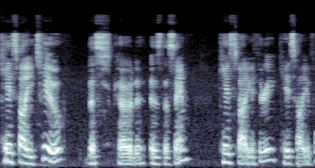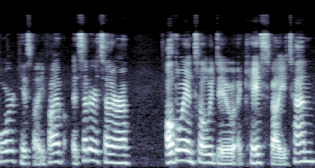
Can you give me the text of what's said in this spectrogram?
Case value 2, this code is the same. Case value 3, case value 4, case value 5, etc., etc., all the way until we do a case value 10.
